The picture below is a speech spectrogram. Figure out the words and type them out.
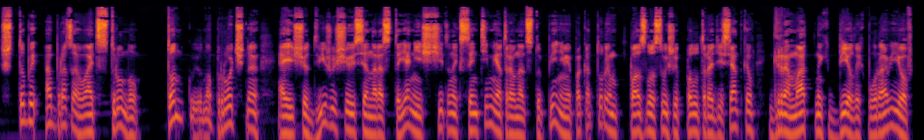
чтобы образовать струну. Тонкую, но прочную, а еще движущуюся на расстоянии считанных сантиметров над ступенями, по которым ползло свыше полутора десятков громадных белых муравьев.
